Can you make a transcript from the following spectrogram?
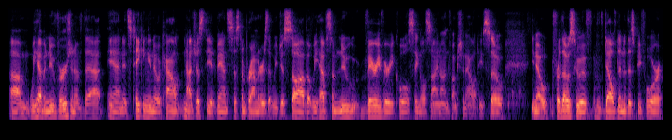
um, we have a new version of that and it's taking into account not just the advanced system parameters that we just saw but we have some new very very cool single sign-on functionality. So you know for those who have who've delved into this before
